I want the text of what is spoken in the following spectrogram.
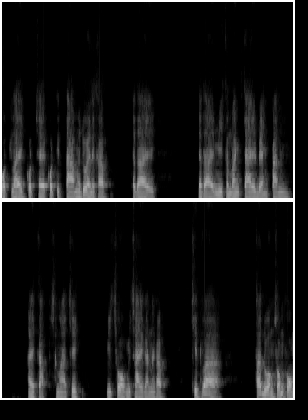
กดไลค์กดแชร์กดติดตามให้ด้วยนะครับ จะได้จะได้มีกำลังใจแบ่งปันให้กับสมาชิกมีโชคมีชัยกันนะครับ คิดว่าถ้าดวงสมพง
